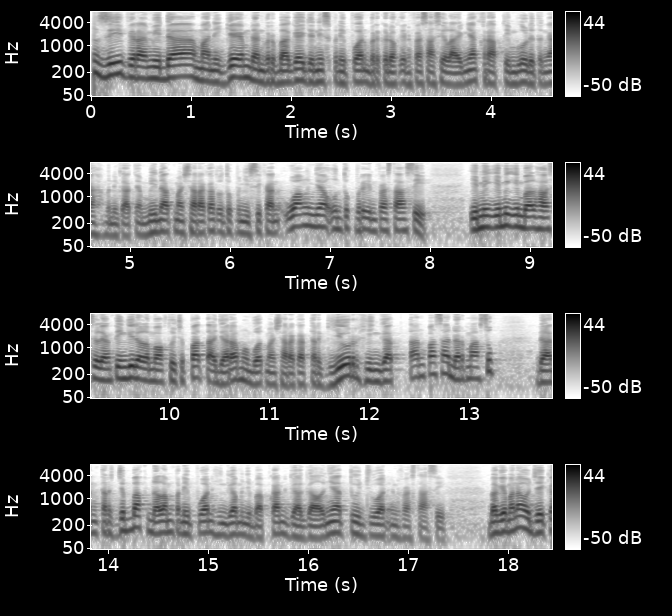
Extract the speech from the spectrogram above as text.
Ponzi, piramida, money game, dan berbagai jenis penipuan berkedok investasi lainnya kerap timbul di tengah meningkatnya minat masyarakat untuk menyisikan uangnya untuk berinvestasi. Iming-iming imbal hasil yang tinggi dalam waktu cepat tak jarang membuat masyarakat tergiur hingga tanpa sadar masuk dan terjebak dalam penipuan hingga menyebabkan gagalnya tujuan investasi. Bagaimana OJK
